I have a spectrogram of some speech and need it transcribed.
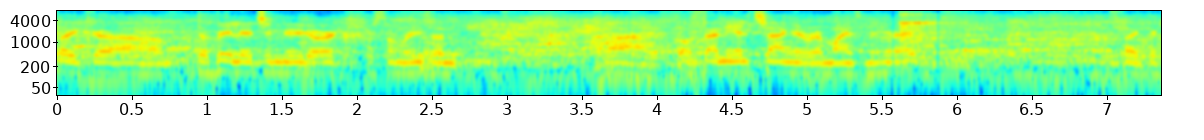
like uh, the village in New York for some reason. Uh, of Daniel Chang, it reminds me, right? It's like the,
